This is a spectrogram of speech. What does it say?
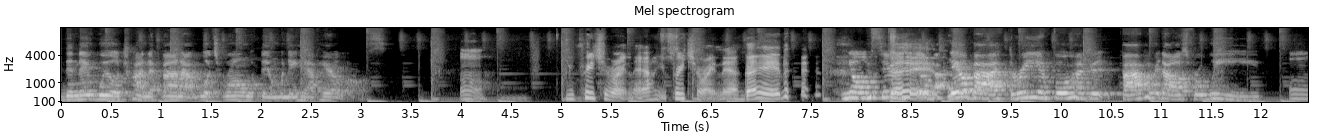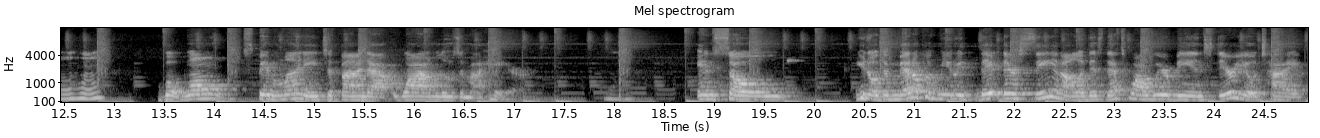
than they will trying to find out what's wrong with them when they have hair loss. Mm. You preaching right now. You preaching right now. Go ahead. No, I'm serious. They'll, buy- they'll buy three and four hundred, five hundred dollars for weave, Mm-hmm. but won't spend money to find out why I'm losing my hair. And so, you know, the medical community, they're, they're seeing all of this. That's why we're being stereotyped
